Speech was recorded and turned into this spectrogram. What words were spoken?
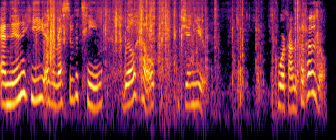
and then he and the rest of the team will help Jinyu work on the proposal.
